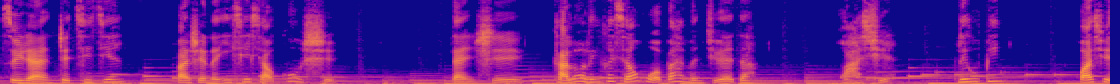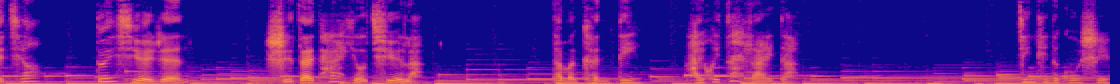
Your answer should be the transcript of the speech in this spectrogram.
虽然这期间发生了一些小故事，但是卡洛琳和小伙伴们觉得，滑雪、溜冰、滑雪橇、堆雪人。实在太有趣了，他们肯定还会再来的。今天的故事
